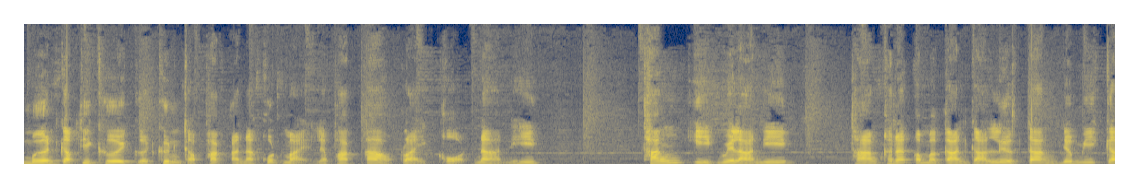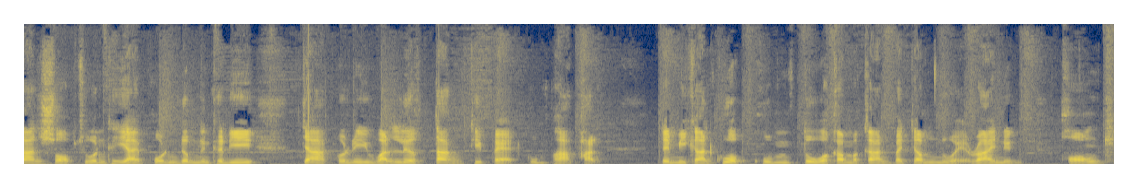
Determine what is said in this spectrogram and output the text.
เหมือนกับที่เคยเกิดขึ้นกับพักอนาคตใหม่และพักก้าวไกลก่อนหน้านี้ ทั้งอีกเวลานี้ ทางคณะกรรมการการเลือกตั้งยังมีการสอบสวนขยายผลดำเนินคดี จากกรณีวันเลือกตั้งที่ 8 กุมภาพันธ์จะมีการควบคุมตัวกรรมการประจำหน่วยรายหนึ่ง ของเข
